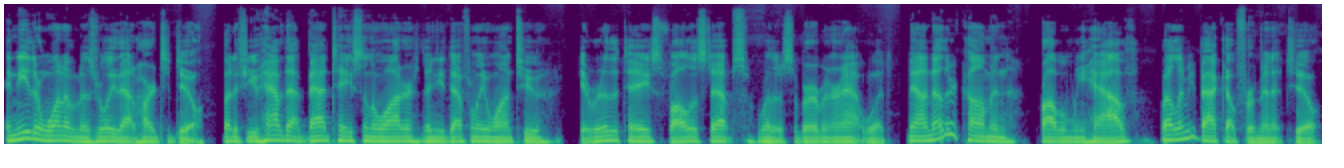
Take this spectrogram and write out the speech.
And neither one of them is really that hard to do. But if you have that bad taste in the water, then you definitely want to get rid of the taste, follow the steps, whether it's suburban or Atwood. Now, another common problem we have, well, let me back up for a minute too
